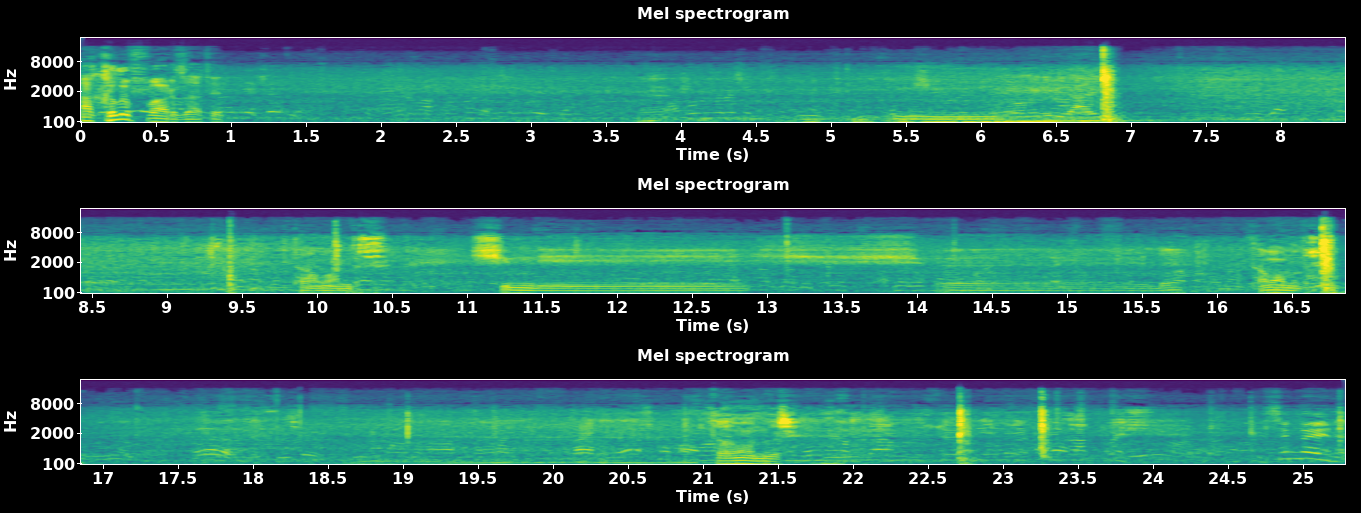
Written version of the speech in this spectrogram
Ha kılıf var zaten. Tamamdır. Şimdi şöyle tamamdır. Tamamdır. İsim neydi?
